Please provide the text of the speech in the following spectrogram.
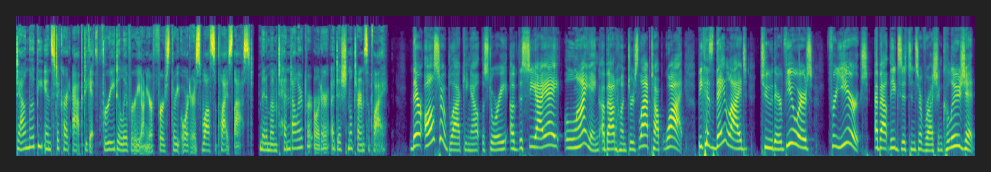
Download the Instacart app to get free delivery on your first three orders while supplies last. Minimum $10 per order, additional term supply. They're also blacking out the story of the CIA lying about Hunter's laptop. Why? Because they lied to their viewers for years about the existence of Russian collusion,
